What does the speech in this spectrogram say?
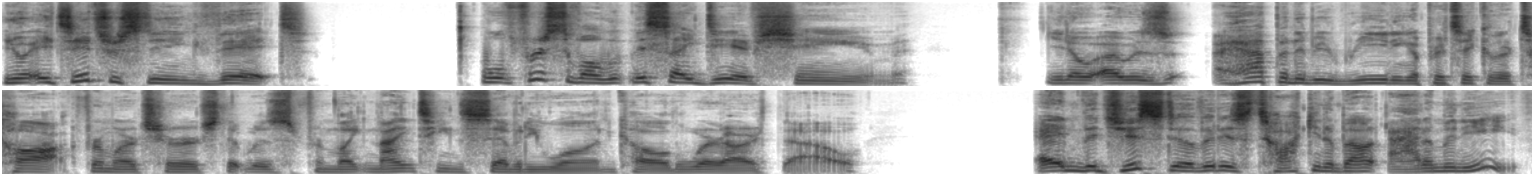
You know, it's interesting that, well, first of all, this idea of shame. You know, I was, I happened to be reading a particular talk from our church that was from like 1971 called Where Art Thou? And the gist of it is talking about Adam and Eve.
